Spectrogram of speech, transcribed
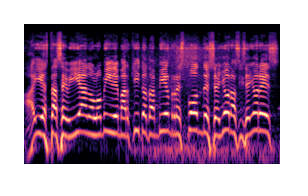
Ahí está Sevillano, lo mide, Marquito también responde, señoras y señores.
